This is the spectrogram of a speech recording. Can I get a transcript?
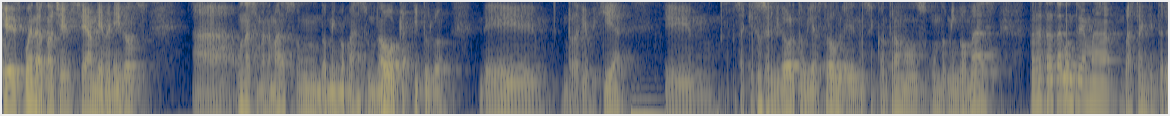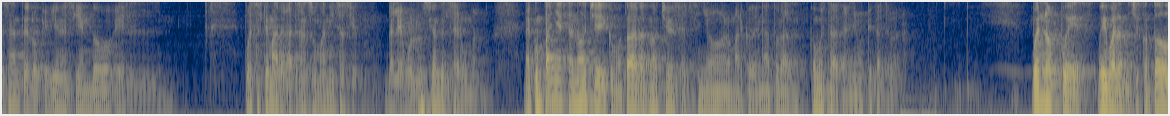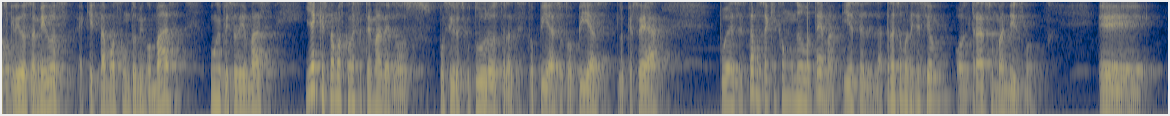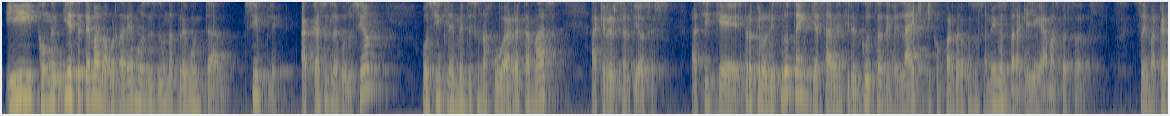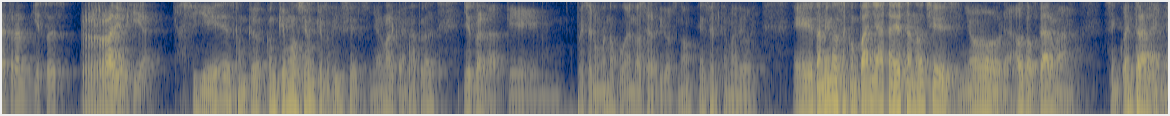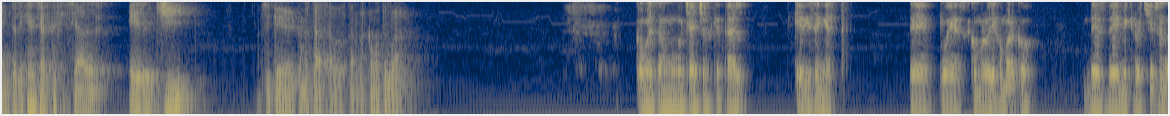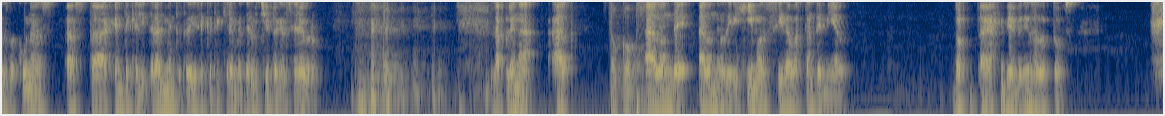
Noches, buenas noches, sean bienvenidos a una semana más, un domingo más, un nuevo capítulo de Radio Vigía. Eh, pues aquí su servidor, Tobias Troble, nos encontramos un domingo más para tratar un tema bastante interesante, lo que viene siendo el, pues el tema de la transhumanización, de la evolución del ser humano. Me acompaña esta noche y como todas las noches el señor Marco de Natural. ¿Cómo estás, Daño? ¿Qué tal te va? Bueno, pues muy buenas noches con todos, queridos amigos. Aquí estamos un domingo más, un episodio más. Y ya que estamos con este tema de los posibles futuros, de las distopías, utopías, lo que sea, pues estamos aquí con un nuevo tema y es la transhumanización o el transhumanismo. Eh, y, con, y este tema lo abordaremos desde una pregunta simple. ¿Acaso es la evolución o simplemente es una jugarreta más a querer ser dioses? Así que espero que lo disfruten. Ya saben, si les gusta, denle like y compártanlo con sus amigos para que llegue a más personas. Soy Marco Natural y esto es Radio Vigía. Así es, con qué, con qué, emoción que lo dice el señor Marco de Natural. Y es verdad que pues el humano jugando a ser Dios, ¿no? Es el tema de hoy. Eh, también nos acompaña esta noche el señor Out of Dharma. Se encuentra en la inteligencia artificial LG. Así que, ¿cómo estás, Out of Dharma? ¿Cómo te va? ¿Cómo están muchachos? ¿Qué tal? ¿Qué dicen esto? Eh, pues como lo dijo Marco, desde microchips en las vacunas hasta gente que literalmente te dice que te quiere meter un chip en el cerebro. La plena a, a, donde, a donde nos dirigimos sí da bastante miedo. Eh, bienvenidos a Doctops.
